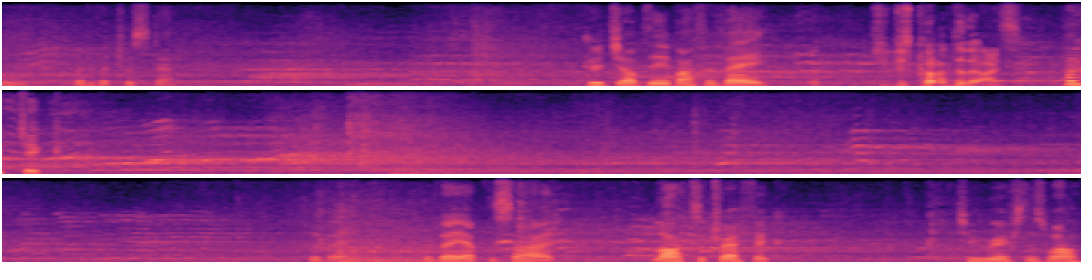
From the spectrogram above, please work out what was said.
Ooh, bit of a twister. Good job there by Fave. She just got onto the ice. Poke check. Fave. Fave up the side. Lots of traffic. Two refs as well.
